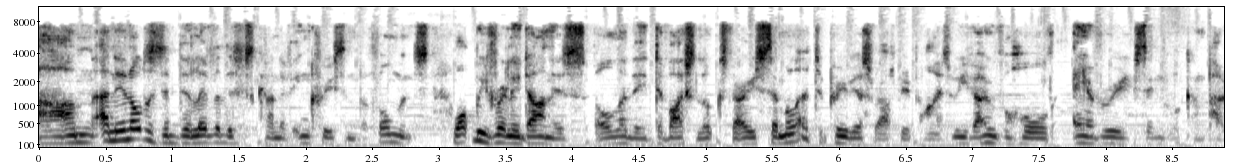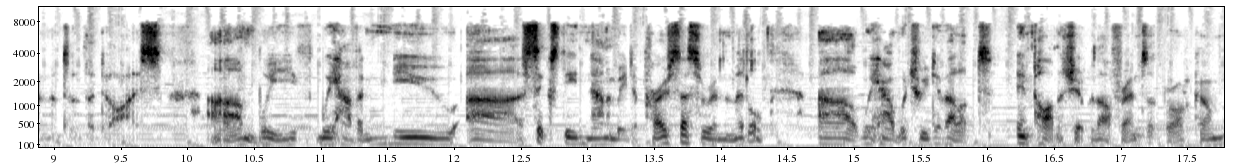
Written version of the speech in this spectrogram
Um, and in order to deliver this kind of increase in performance, what we've really done is, although the device looks very similar to previous Raspberry Pis, we've overhauled every single component of the device. Um, we we have a new uh, 16 nanometer processor in the middle, uh, we have which we developed in partnership with our friends at Broadcom.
